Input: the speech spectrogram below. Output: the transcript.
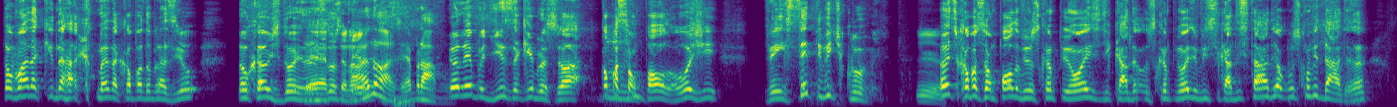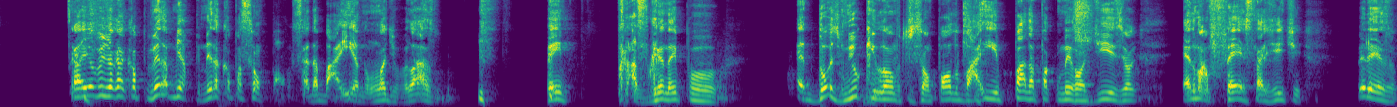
Tomara que na, é na Copa do Brasil não caia os dois, né? É, Os senão é nós, é bravo. Eu lembro disso aqui, professor. A Copa São Paulo, hoje, vem 120 clubes. Antes da Copa São Paulo, vinha os campeões de cada. Os campeões e vice de cada estado e alguns convidados, né? Aí eu vim jogar a primeira, minha primeira Copa São Paulo. Sai da Bahia, no ônibus lá, vem rasgando aí por. É 2 mil quilômetros de São Paulo, Bahia, para pra comer rodízio. Era uma festa, a gente. Beleza.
